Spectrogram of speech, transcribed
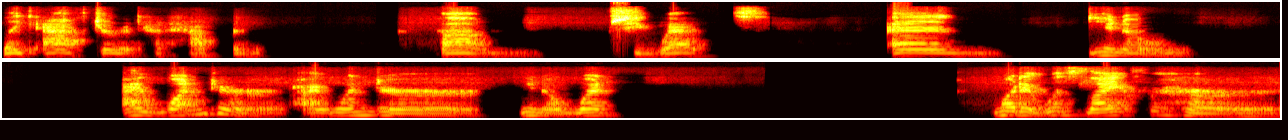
like after it had happened. Um, she wept. And, you know, I wonder, I wonder, you know, what what it was like for her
